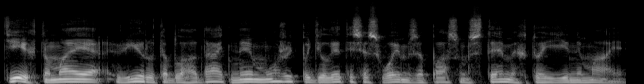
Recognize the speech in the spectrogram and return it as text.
Ті, хто має віру та благодать, не можуть поділитися своїм запасом з тими, хто її не має.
